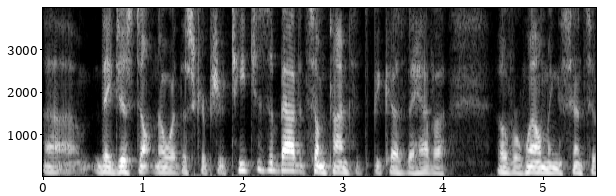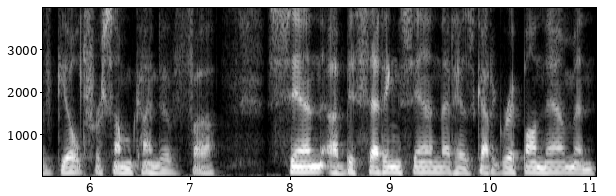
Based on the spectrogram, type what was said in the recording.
um, they just don't know what the Scripture teaches about it. Sometimes it's because they have a overwhelming sense of guilt for some kind of uh, sin, a besetting sin that has got a grip on them, and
